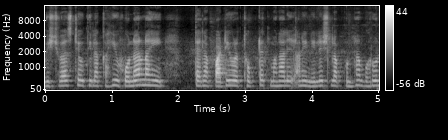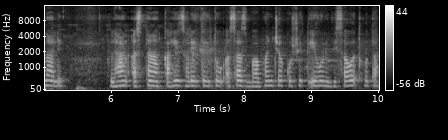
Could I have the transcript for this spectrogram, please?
विश्वास ठेव तिला काही होणार नाही. त्याला पाठीवर थोपटत म्हणाले आणि निलेशला पुन्हा भरून आले. लहान असताना काही झाले तरी तो असाच बाबांच्या कुशीत येऊन विसावत होता.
